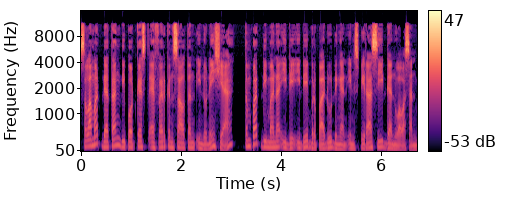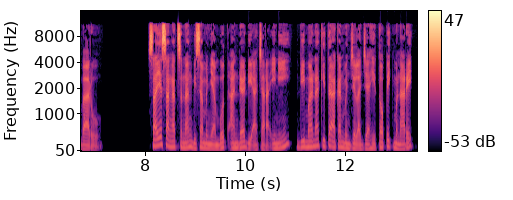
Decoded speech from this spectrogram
Selamat datang di podcast FR Consultant Indonesia, tempat di mana ide-ide berpadu dengan inspirasi dan wawasan baru. Saya sangat senang bisa menyambut Anda di acara ini, di mana kita akan menjelajahi topik menarik,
